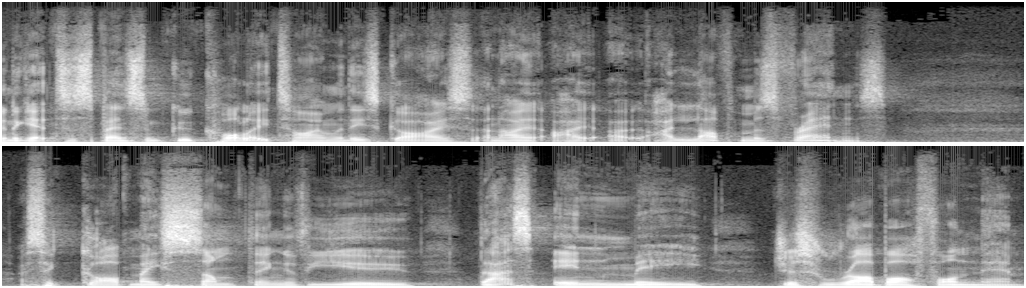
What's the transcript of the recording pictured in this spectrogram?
going to get to spend some good quality time with these guys. And I, I, I love them as friends. I said, God, may something of you that's in me just rub off on them.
